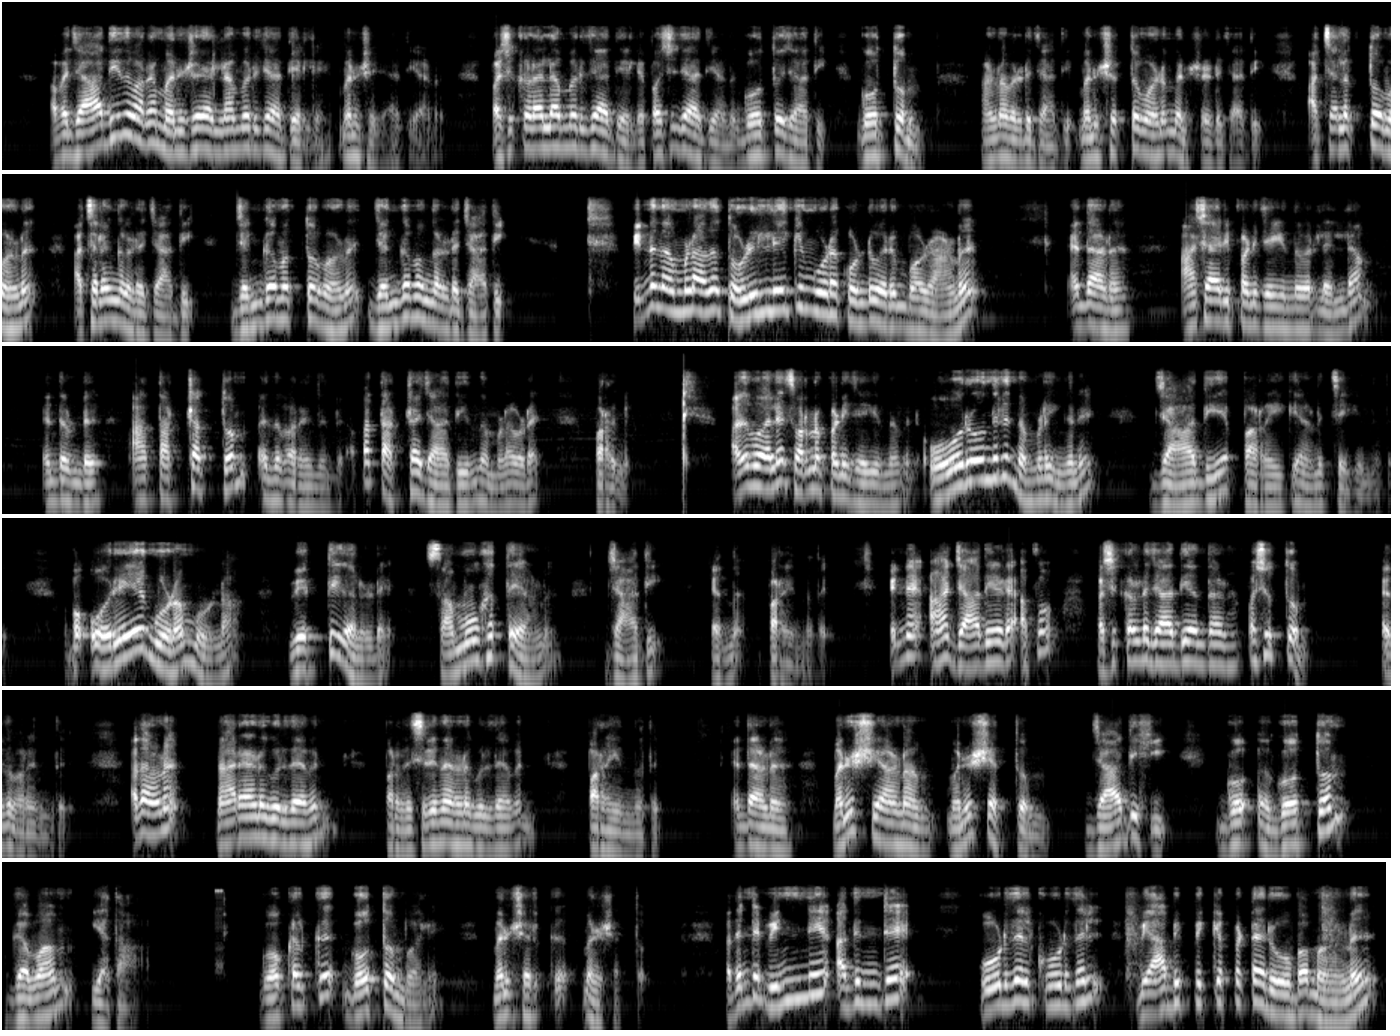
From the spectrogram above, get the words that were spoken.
അപ്പോൾ ജാതി എന്ന് പറഞ്ഞാൽ മനുഷ്യരെല്ലാം ഒരു ജാതിയല്ലേ? മനുഷ്യജാതിയാണ്. പശുക്കളെല്ലാം ഒരു ജാതിയല്ലേ? പശുജാതിയാണ്. ഗോത്വജാതി ഗോത്വം ആണ് അവരുടെ ജാതി. മനുഷ്യത്വമാണ് മനുഷ്യരുടെ ജാതി. അചലത്വമാണ് അചലങ്ങളുടെ ജാതി. ജംഗമത്വമാണ് ജംഗമങ്ങളുടെ ജാതി. പിന്നെ നമ്മൾ അത് തൊഴിലിലേക്കും കൂടെ കൊണ്ടുവരുമ്പോഴാണ് എന്താണ്? ആശാരിപ്പണി ചെയ്യുന്നവരിലെല്ലാം എന്തുണ്ട്? ആ തക്ഷത്വം എന്ന് പറയുന്നുണ്ട്. അപ്പം തക്ഷജാതി എന്ന് നമ്മളവിടെ പറഞ്ഞു. അതുപോലെ സ്വർണപ്പണി ചെയ്യുന്നവൻ. ഓരോന്നിലും നമ്മൾ ഇങ്ങനെ ജാതിയെ പറയുകയാണ് ചെയ്യുന്നത്. അപ്പോൾ ഒരേ ഗുണമുള്ള വ്യക്തികളുടെ സമൂഹത്തെയാണ് ജാതി എന്ന് പറയുന്നത്. പിന്നെ ആ ജാതിയുടെ അപ്പോൾ പശുക്കളുടെ ജാതി എന്താണ്? പശുത്വം എന്ന് പറയുന്നത്. അതാണ് നാരായണ ഗുരുദേവൻ പറഞ്ഞത് ശ്രീനാരായണ ഗുരുദേവൻ പറയുന്നത്. എന്താണ്? മനുഷ്യാണാം മനുഷ്യത്വം ജാതിഹി ഗോ ഗോത്വം ഗവാം യഥ. ഗോക്കൾക്ക് ഗോത്വം പോലെ മനുഷ്യർക്ക് മനുഷ്യത്വം. അതിന്റെ പിന്നെ അതിന്റെ കൂടുതൽ കൂടുതൽ വ്യാപിപ്പിക്കപ്പെട്ട രൂപമാണ്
